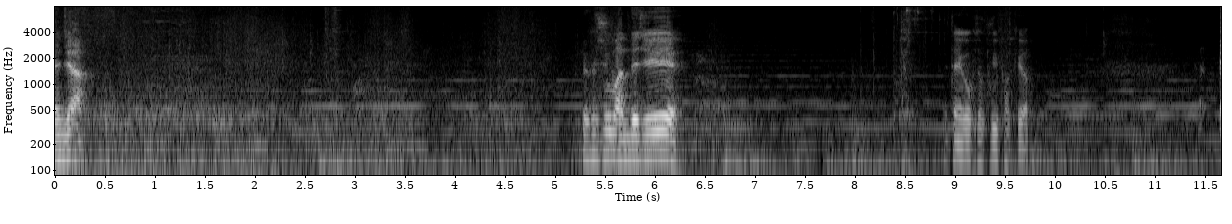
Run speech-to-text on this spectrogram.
젠장. 이렇게 죽으면 안 되지. 일단 이거부터 구입할게요.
